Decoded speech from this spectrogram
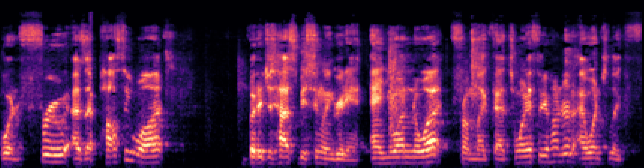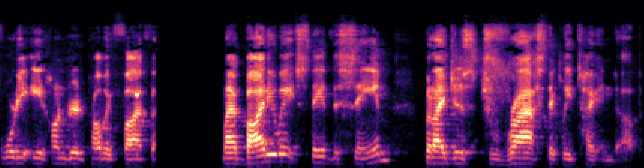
or fruit as I possibly want. But it just has to be single ingredient. And you want to know what? From like that 2,300, I went to like 4,800, probably 5,000 My body weight stayed the same, but I just drastically tightened up.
